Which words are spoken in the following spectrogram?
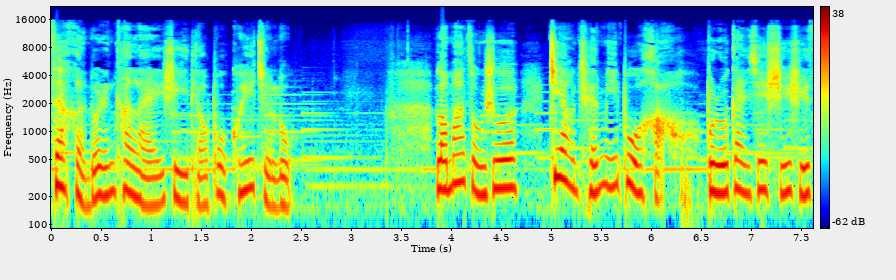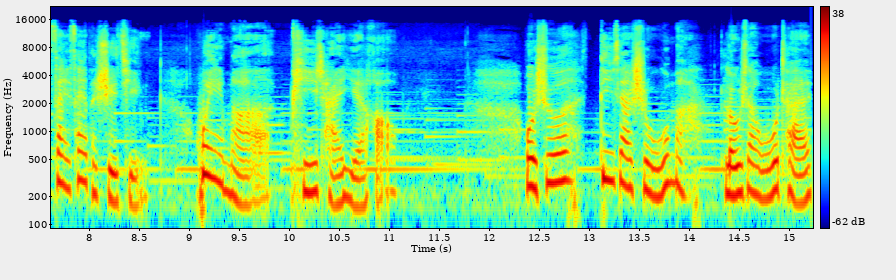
在很多人看来是一条不归之路。老妈总说这样沉迷不好，不如干些实实在在的事情，喂马、劈柴也好。我说地下室无马。楼上无柴，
